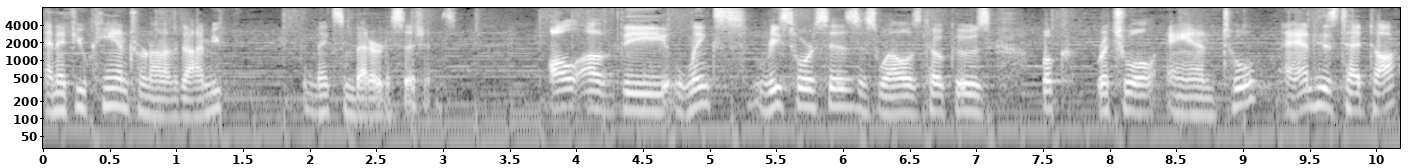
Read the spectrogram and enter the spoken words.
and if you can turn on a dime, you can make some better decisions. All of the links, resources, as well as Toku's book, ritual, and tool, and his TED Talk,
